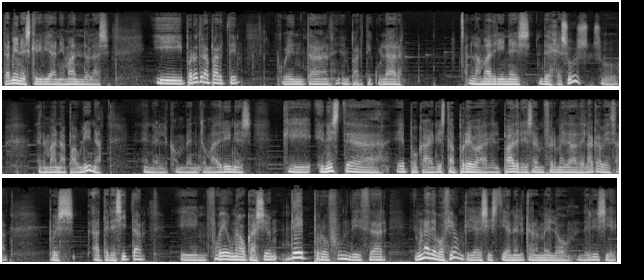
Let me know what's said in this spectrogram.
también escribía animándolas. Y por otra parte, cuentan en particular la madre Inés de Jesús, su hermana Paulina, en el convento madrines, que en esta época, en esta prueba del padre, esa enfermedad de la cabeza, pues a Teresita eh, fue una ocasión de profundizar en una devoción que ya existía en el Carmelo de Lisieux,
